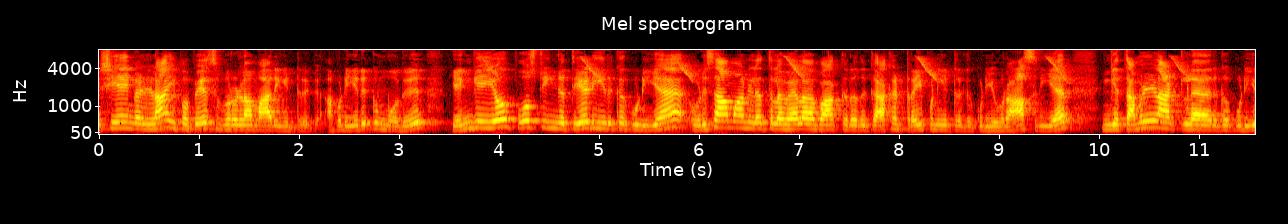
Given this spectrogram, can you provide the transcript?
விஷயங்கள்லாம் இப்போ பேசு பொருளாக மாறிக்கிட்டு இருக்கு. அப்படி இருக்கும்போது எங்கேயோ போஸ்டிங்கை தேடி இருக்கக்கூடிய ஒரிசா மாநிலத்தில் வேலை பார்க்குறதுக்காக ட்ரை பண்ணிகிட்டு இருக்கக்கூடிய ஒரு ஆசிரியர் இங்கே தமிழ்நாட்டில் இருக்கக்கூடிய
